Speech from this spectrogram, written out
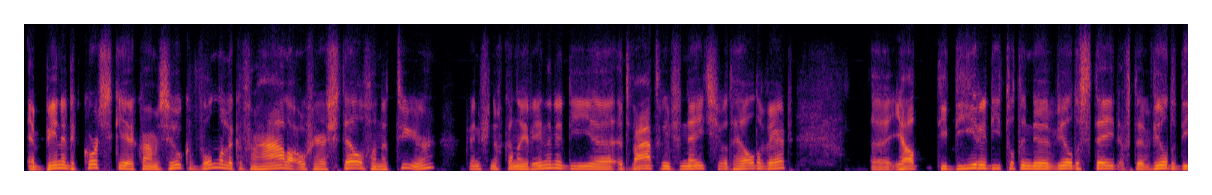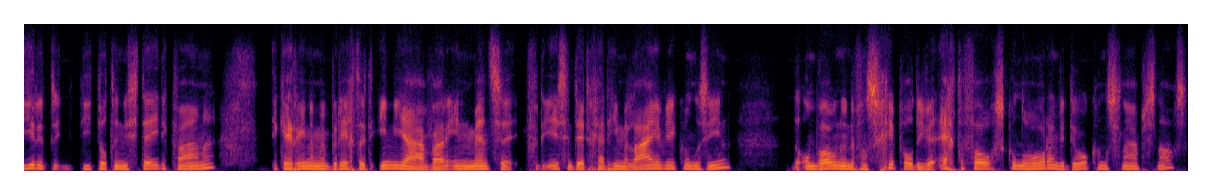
En binnen de kortste keren kwamen zulke wonderlijke verhalen over herstel van natuur. Ik weet niet of je nog kan herinneren, die, het water in Venetië wat helder werd. Uh, je had die dieren die tot in de wilde steden, of de wilde dieren die tot in de steden kwamen. Ik herinner me een bericht uit India waarin mensen voor de eerste 30 jaar de Himalaya weer konden zien. De omwonenden van Schiphol die weer echte vogels konden horen en weer door konden slapen s'nachts.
